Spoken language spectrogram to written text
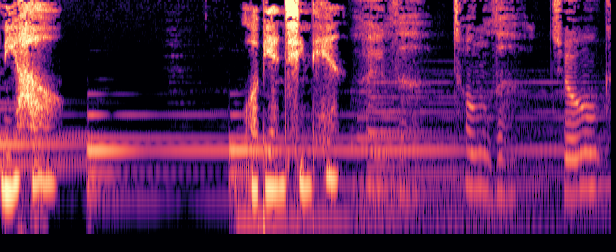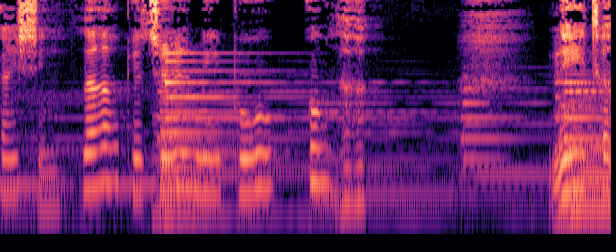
你好，我便晴天。就该醒了，别执迷不悟了。你的，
